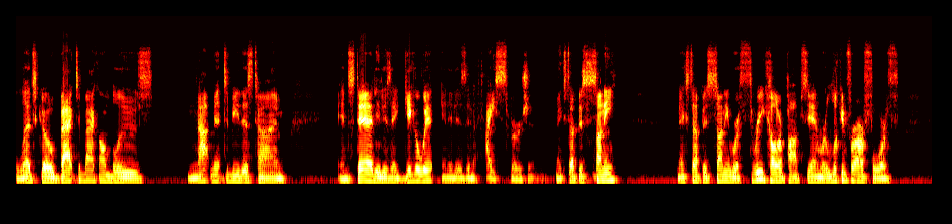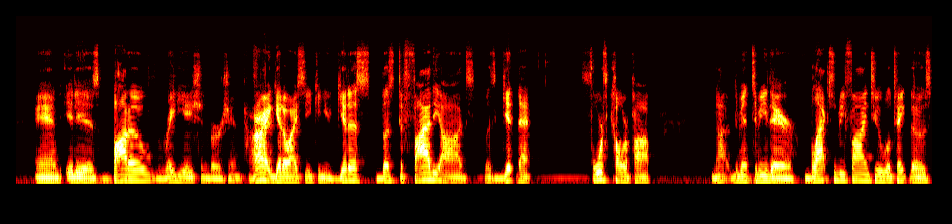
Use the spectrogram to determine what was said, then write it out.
Let's go back to back on blues. Not meant to be this time. Instead, it is a gigawit and it is an ice version. Next up is Sunny. Next up is Sunny. We're three color pops in. We're looking for our fourth, and it is Botto Radiation version. All right, Ghetto IC, can you get us? Let's defy the odds. Let's get that fourth color pop. Not meant to be there. Blacks would be fine too. We'll take those.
